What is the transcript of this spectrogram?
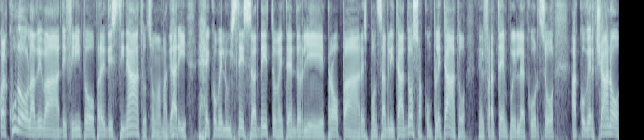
qualcuno l'aveva definito predestinato, insomma, magari eh, come lui stesso ha detto, mettendogli troppa responsabilità addosso, ha completato nel frattempo il corso a Coverciano.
